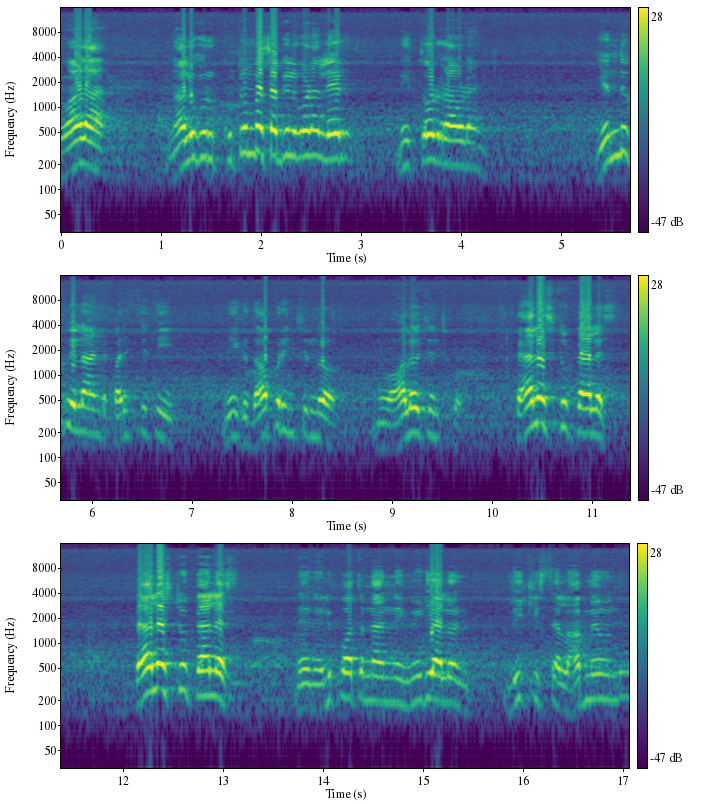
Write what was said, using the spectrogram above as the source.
ఇవాళ నలుగురు కుటుంబ సభ్యులు కూడా లేరు నీ తోడు రావడానికి. ఎందుకు ఇలాంటి పరిస్థితి నీకు దాపురించిందో నువ్వు ఆలోచించుకో. Palace to palace. Palace to palace. నేను వెళ్ళిపోతున్నాను నీ మీడియాలో లీక్ ఇస్తే లాభమే ఉంది.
